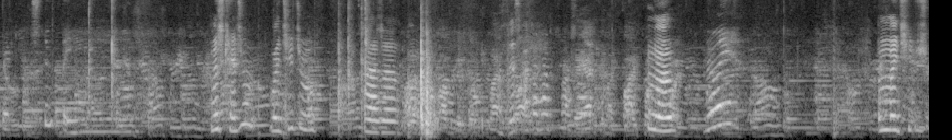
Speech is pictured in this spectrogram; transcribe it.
Freaking stupid. Miss Kendra, my teacher, has a. Is this I can have a flashlight? No. Really? And my teacher,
